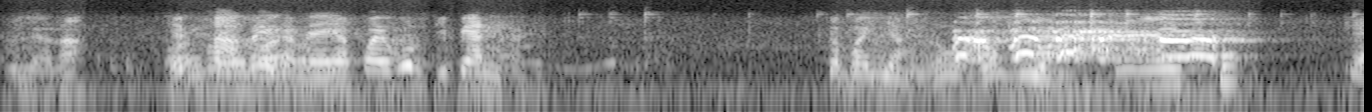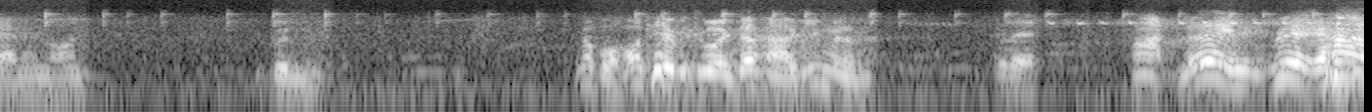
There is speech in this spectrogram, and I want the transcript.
คุณแล้วนะเห็นภาพเลยครับเนี่ยปล่อยคุ้มสีแป้นก็ไปเอียงลงลงเอียงทุกแก่แน่นอนเป็นแล้วบอกเขาเทไปทวร์จะหาที่มันหาดเลยเว้ยหาด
